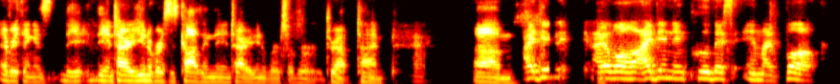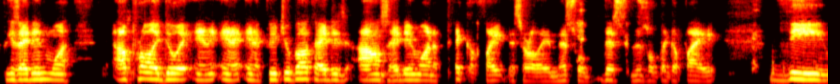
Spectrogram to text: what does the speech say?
everything is the the entire universe is causing the entire universe over throughout time. Um i didn't i well i didn't include this in my book because i didn't want I'll probably do it in in a, in a, future book. I did honestly, I didn't want to pick a fight this early, and this will this this will pick a fight. The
